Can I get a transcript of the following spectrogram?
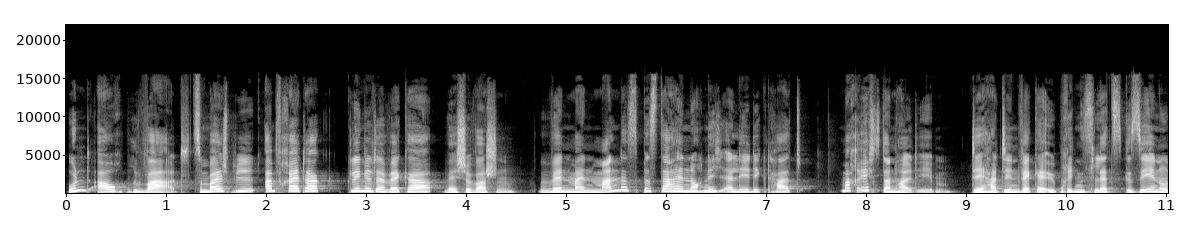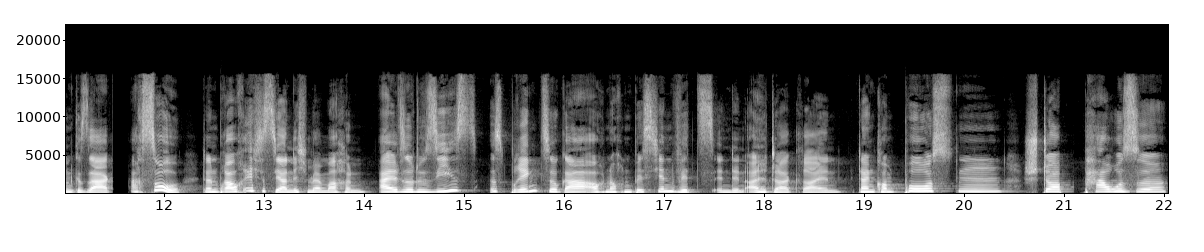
und auch privat. Zum Beispiel am Freitag klingelt der Wecker, Wäsche waschen. Wenn mein Mann es bis dahin noch nicht erledigt hat, mache ich es dann halt eben. Der hat den Wecker übrigens letzt gesehen und gesagt, Ach so, dann brauche ich es ja nicht mehr machen. Also du siehst, es bringt sogar auch noch ein bisschen Witz in den Alltag rein. Dann kommt Posten, Stopp, Pause.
